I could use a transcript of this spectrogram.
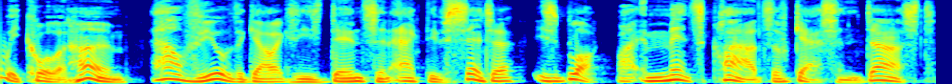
we call it home, our view of the galaxy's dense and active center is blocked by immense clouds of gas and dust.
